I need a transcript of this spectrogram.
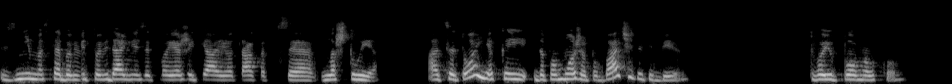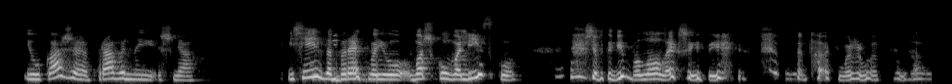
зніме з тебе відповідальність за твоє життя і отак от все влаштує. А це той, який допоможе побачити тобі твою помилку і укаже правильний шлях. І ще й забере твою важку валізку, щоб тобі було легше йти. Так можемо сказати.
